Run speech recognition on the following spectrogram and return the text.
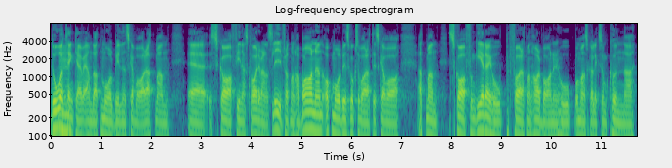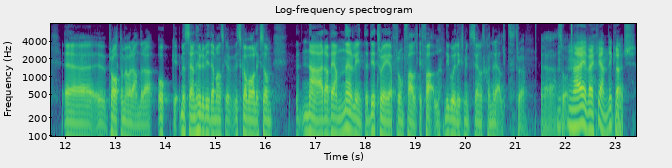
då Mm. tänker jag ändå att målbilden ska vara att man ska finnas kvar i varandras liv för att man har barnen. Och målbilden ska också vara att det ska vara att man ska fungera ihop för att man har barnen ihop. Och man ska liksom kunna eh, prata med varandra. Och, men sen huruvida man ska, ska vara liksom nära vänner eller inte, det tror jag är från fall till fall. Det går ju liksom inte att säga något generellt, tror jag. Eh, så. Nej, verkligen. Det är klart.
